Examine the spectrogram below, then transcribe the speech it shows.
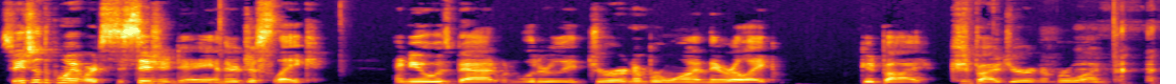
So you get to the point where it's decision day and they're just like I knew it was bad when literally juror number one, they were like, Goodbye. Goodbye, juror number one.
